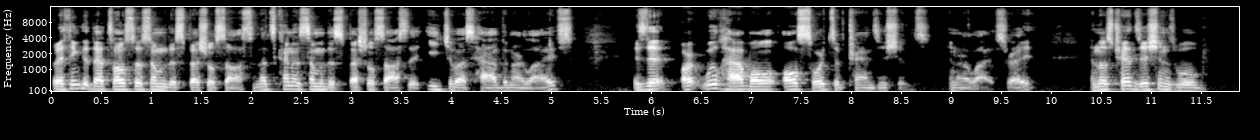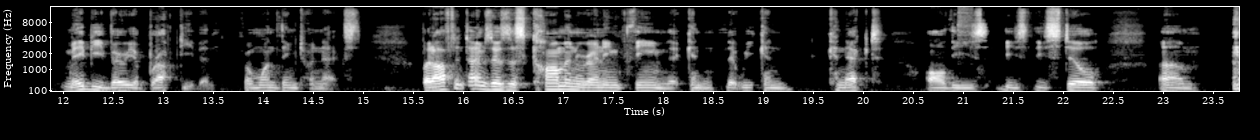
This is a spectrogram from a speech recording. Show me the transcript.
but I think that that's also some of the special sauce, and that's kind of some of the special sauce that each of us have in our lives, is that our, we'll have all all sorts of transitions in our lives, right? And those transitions will may be very abrupt, even from one thing to the next. But oftentimes there's this common running theme that can that we can connect all these these these still um,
